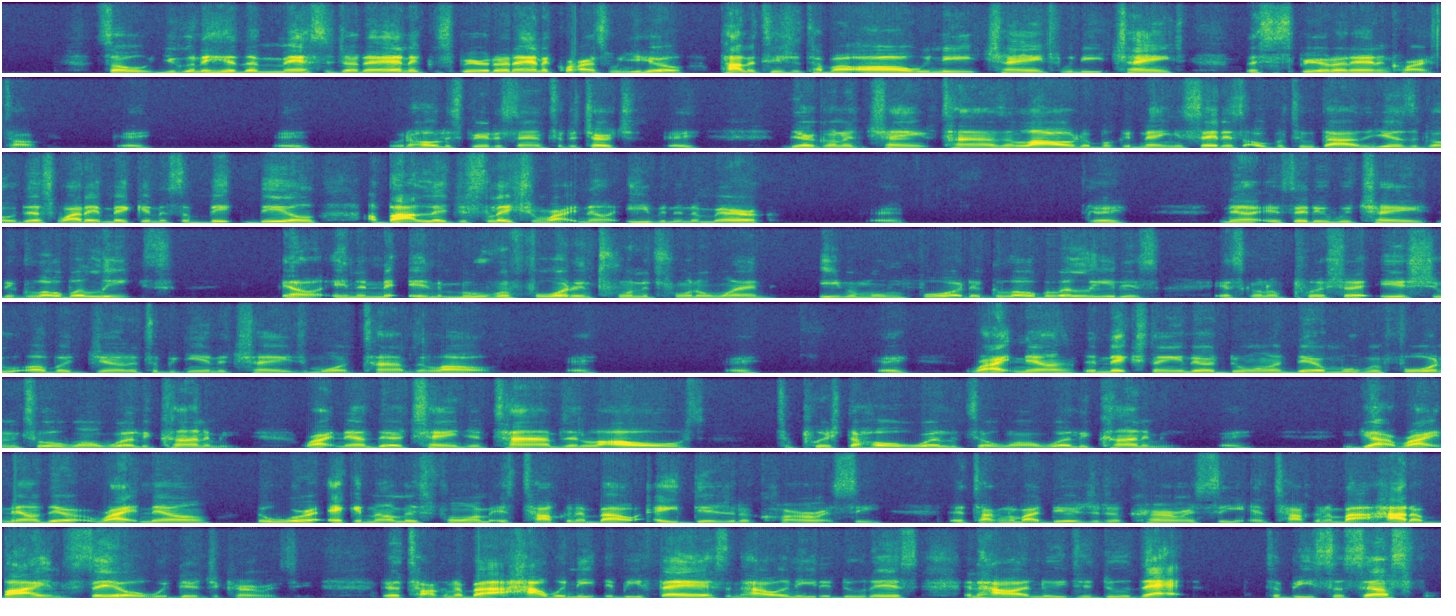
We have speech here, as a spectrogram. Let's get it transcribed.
So you're gonna hear the message of the spirit of the Antichrist when you hear politicians talk about, oh, we need change, we need change. That's the spirit of the Antichrist talking. Okay. Okay. What the Holy Spirit is saying to the church. Okay. They're gonna change times and law. The book of Daniel said this over 2,000 years ago. That's why they're making this a big deal about legislation right now, even in America. Okay. Okay. Now it said it would change the global elites you know, in the, in moving forward in 2021, even moving forward, the global elitists is going to push an issue of agenda to begin to change more times and laws. Okay, okay, okay. Right now, the next thing they're doing, they're moving forward into a one world economy. Right now, they're changing times and laws to push the whole world into a one world economy. Okay, you got right now, there right now, the World Economics Forum is talking about a digital currency. They're talking about digital currency and talking about how to buy and sell with digital currency. They're talking about how we need to be fast and how we need to do this and how I need to do that to be successful.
